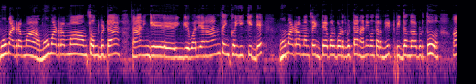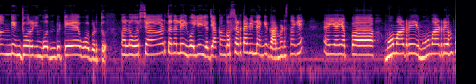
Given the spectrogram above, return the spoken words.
ಮೂವ್ ಮಾಡ್ರಮ್ಮ ಮೂವ್ ಮಾಡ್ರಮ್ಮ ಅಂತ ಅಂದ್ಬಿಟ್ಟ, ನಾನು ಹಿಂಗೆ ಹಿಂಗೆ ಒಲಿಯನ ಅಂತ ಹಿಂಗೆ ಕೈ ಇಕ್ಕಿದ್ದೆ. ಮೂವ್ ಮಾಡ್ರಮ್ಮ ಅಂತ ಹಿಂಗೆ ಟೇಬಲ್ ಬಡ್ದ್ಬಿಟ್ಟ ನನಗೊಂಥರ ನೀಟ್ ಬಿದ್ದಂಗೆ ಆಗ್ಬಿಡ್ತು. ಹಂಗೆ ಹಿಂಗೆ ಜೋರಾಗಿ ಹಿಂಗೆ ಓದ್ಬಿಟ್ಟೇ ಹೋಗ್ಬಿಡ್ತು. ಅಲ್ಲ, ವರ್ಷಾಡ್ತಾನಲ್ಲೇ ಇವಯ್ಯ ಎದ್ ಯಾಕಂಗೆ ಇಲ್ಲ ಹಂಗೆ ಗಾರ್ಮೆಂಟ್ಸ್ನಾಗೆ? ಅಯ್ಯಯ್ಯಪ್ಪ ಮೂವ್ ಮಾಡ್ರಿ ಮೂವ್ ಮಾಡ್ರಿ ಅಂತ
